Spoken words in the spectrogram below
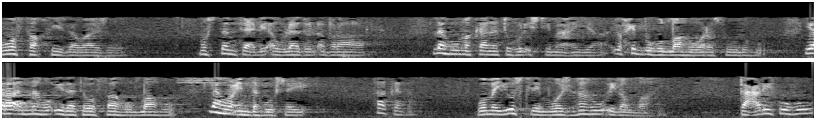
موفق في زواجه مستمتع بأولاد الأبرار له مكانته الاجتماعية يحبه الله ورسوله يرى أنه إذا توفاه الله له عنده شيء هكذا. ومن يسلم وجهه إلى الله تعرفه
